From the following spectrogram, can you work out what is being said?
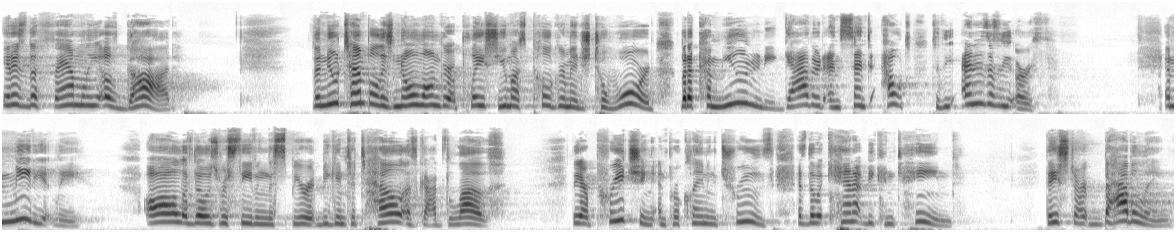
it is the family of God. The new temple is no longer a place you must pilgrimage toward, but a community gathered and sent out to the ends of the earth. Immediately, all of those receiving the Spirit begin to tell of God's love. They are preaching and proclaiming truths as though it cannot be contained. They start babbling.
